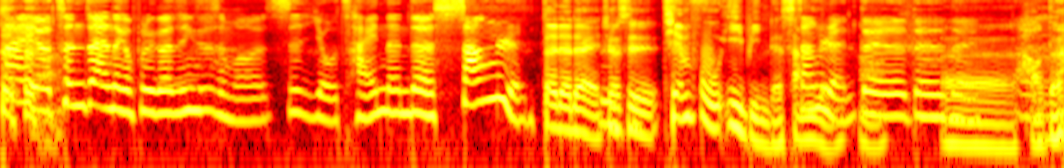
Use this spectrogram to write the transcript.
他也有称赞那个普里戈金是什么？是有才能的商人。对对对，就是天赋异禀的商人。对对对对对，呃，好的。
